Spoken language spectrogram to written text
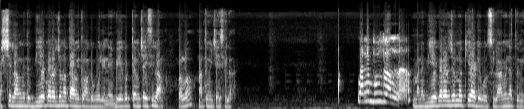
আসছিলাম কিন্তু বিয়ে করার জন্য তো আমি তোমাকে বলি নাই। বিয়ে করতে আমি চাইছিলাম বলো না তুমি চাইছিলা? মানে বুঝলাম না। মানে বিয়ে করার জন্য কি আগে বলছিল আমি না তুমি?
